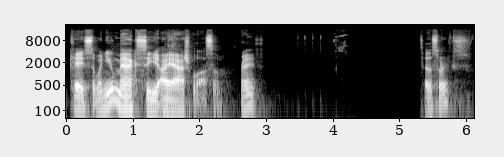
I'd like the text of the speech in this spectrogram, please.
Okay, so when you maxi I Ash Blossom, right? Is that how this works?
